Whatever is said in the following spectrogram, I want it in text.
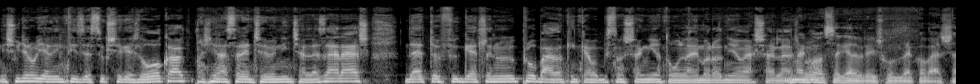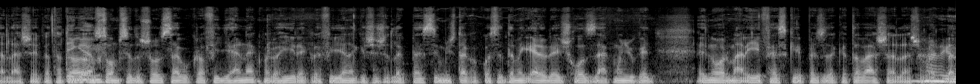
és ugyanúgy elintézi a szükséges dolgokat, és nyilván szerencsére hogy nincsen lezárás, de ettől függetlenül próbálnak inkább a biztonság miatt online maradni a vásárlásban. Meg valószínűleg előre is hozzák a vásárlásokat. Hát Igen. a szomszédos országokra figyelnek, meg a hírekre figyelnek, és esetleg pessimisták, akkor szerintem még előre is hozzák mondjuk egy, egy normál évhez képest ezeket a vásárlásokat. Hát igen,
